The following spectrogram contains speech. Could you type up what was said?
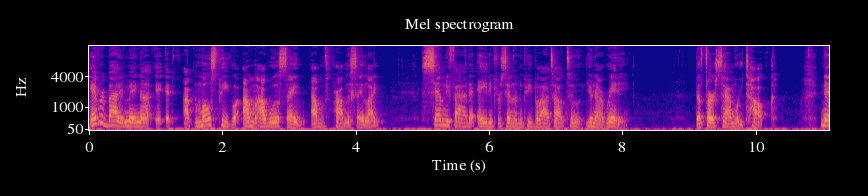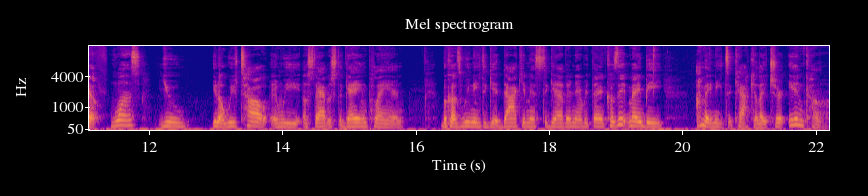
everybody may not, it, it, uh, most people, I'm, I will say, I would probably say like 75 to 80% of the people I talk to, you're not ready the first time we talk. Now, once you, you know, we've talked and we established the game plan because we need to get documents together and everything, because it may be, I may need to calculate your income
